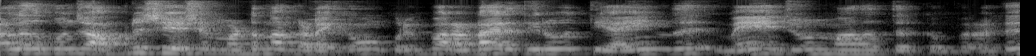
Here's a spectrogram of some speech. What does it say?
அல்லது கொஞ்சம் அப்ரிசியேஷன் மட்டும்தான் கிடைக்கும். குறிப்பாக ரெண்டாயிரத்தி இருபத்தி ஐந்து மே ஜூன் மாதத்திற்கு பிறகு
